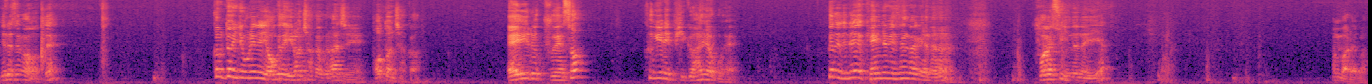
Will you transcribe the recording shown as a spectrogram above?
니네 생각 어때? 그럼 또 이제 우리는 여기서 이런 착각을 하지. 어떤 착각? A를 구해서 크기를 비교하려고 해. 근데 니네 개인적인 생각에는 구할 수 있는 A야? 한 번 말해봐.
